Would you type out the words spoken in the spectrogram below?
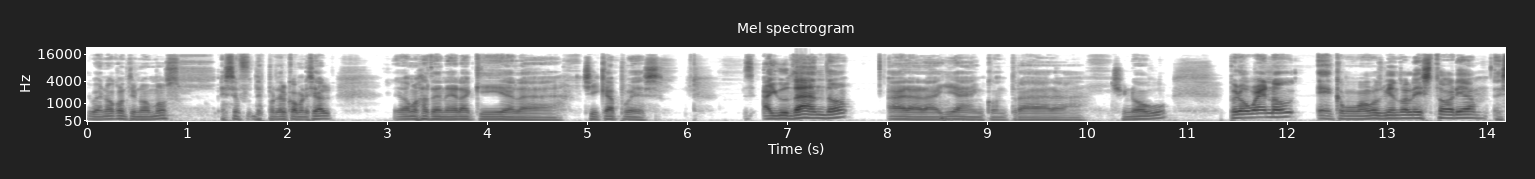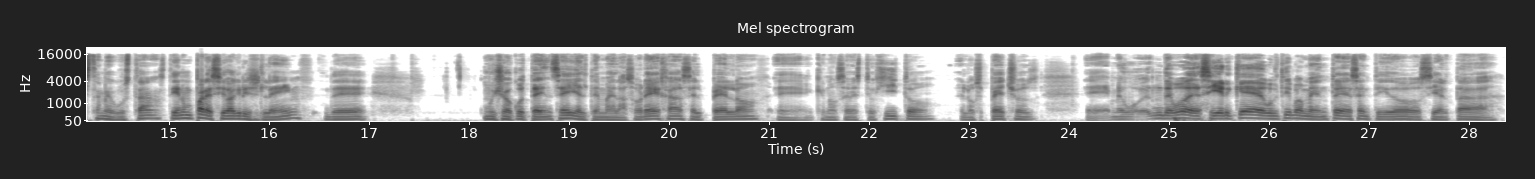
Y bueno, continuamos. después del comercial, vamos a tener aquí a la chica, pues, ayudando a Araragi a encontrar a Shinobu. Pero bueno, eh, como vamos viendo la historia, esta me gusta. Tiene un parecido a Grish Lane de Tensei y el tema de las orejas, el pelo, eh, que no se ve este ojito, los pechos. debo decir que últimamente he sentido cierta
